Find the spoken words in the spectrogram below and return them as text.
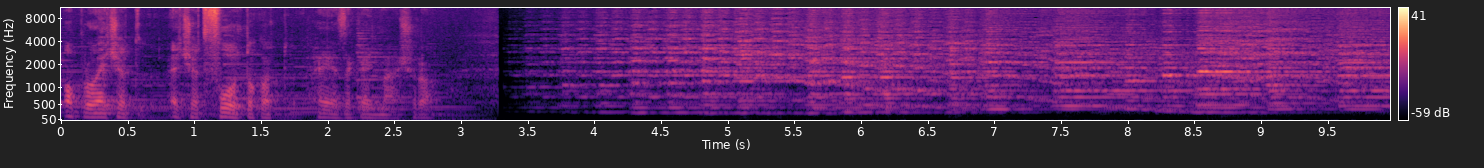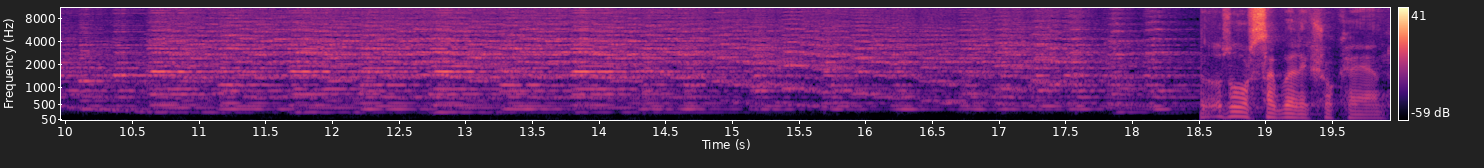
apró ecset, ecset foltokat helyezek egymásra. Az országban elég sok helyen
